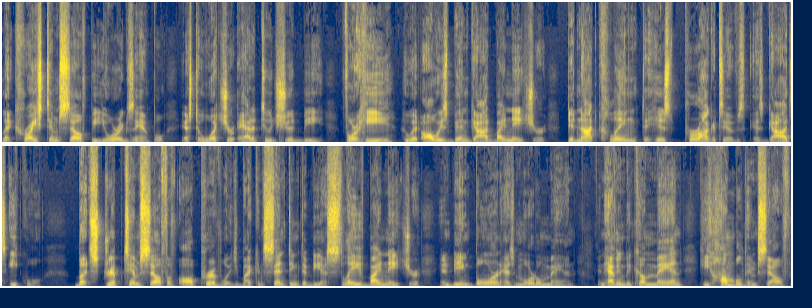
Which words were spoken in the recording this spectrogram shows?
Let Christ himself be your example as to what your attitude should be. For he, who had always been God by nature, did not cling to his prerogatives as God's equal, but stripped himself of all privilege by consenting to be a slave by nature and being born as mortal man. And having become man, he humbled himself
